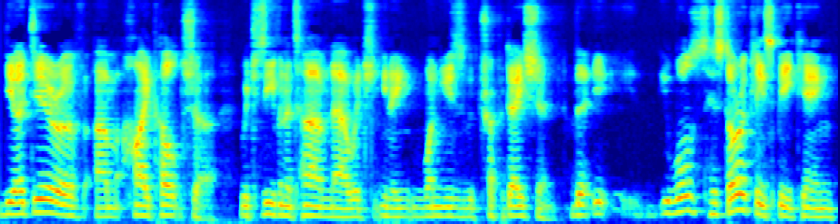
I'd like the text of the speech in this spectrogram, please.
the idea of um, high culture, which is even a term now which you know one uses with trepidation, that it, it was historically speaking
